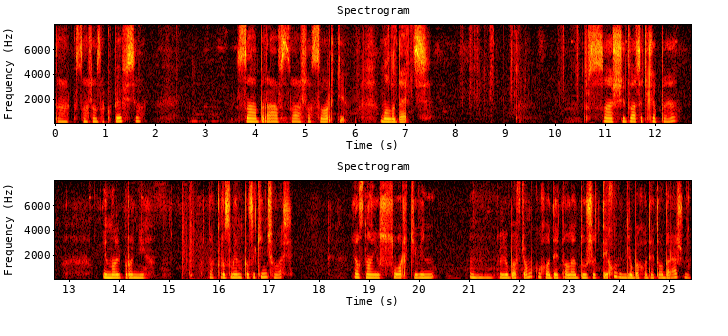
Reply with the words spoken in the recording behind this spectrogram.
Так, Саша закупився. Забрав Саша сорті. Молодець. Саші 20 хп і 0 броні. Так, розмінка закінчилась. Я знаю сорті, він любить в тьомку ходити, але дуже тихо він любить ходити обережно.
